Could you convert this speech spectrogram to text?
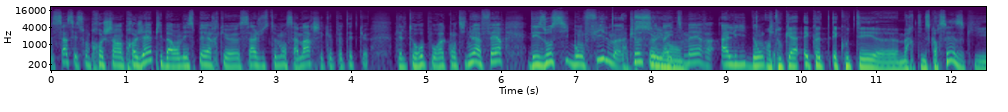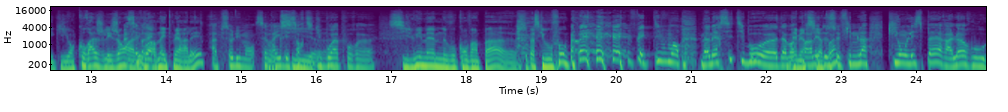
ça c'est son prochain projet. Puis bah on espère que ça justement ça marche et que peut-être que Del Toro pourra continuer à faire des aussi bons films que ce. Nightmare Ali. Donc En tout cas, écoute- écoutez euh, Martin Scorsese qui, qui encourage les gens Ah, à aller vrai. voir Nightmare Alley. absolument, c'est vrai, Donc il est sorti du bois pour. Si lui-même ne vous convainc pas, je sais pas ce qu'il vous faut. Oui, effectivement. Bah, merci Thibaut d'avoir parlé de toi. ce film-là, qui, on l'espère, à l'heure où,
